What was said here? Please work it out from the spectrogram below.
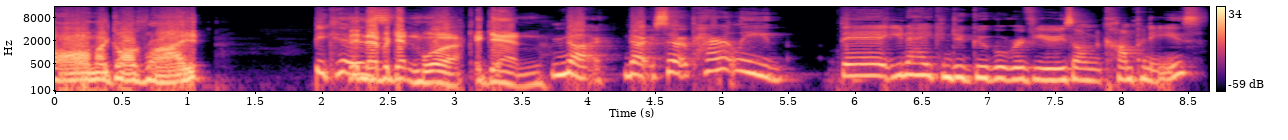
oh my God, right? because They're never getting work again. No, no. So apparently, they're you know how you can do Google reviews on companies.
